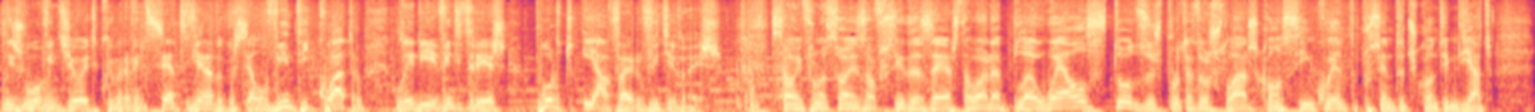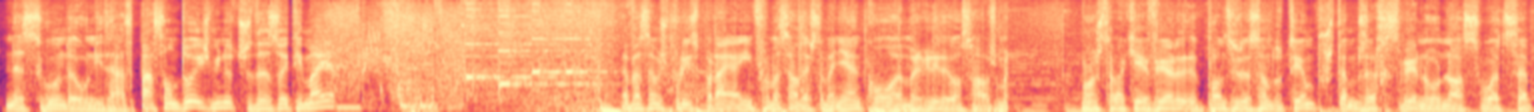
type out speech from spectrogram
Lisboa 28, Coimbra 27, Viana do Castelo 24, Leiria 23, Porto e Aveiro 22. São informações oferecidas a esta hora pela Wells, todos os protetores solares com 50% de desconto imediato na segunda unidade. Passam dois minutos das 8h30. Avançamos por isso para a informação desta manhã com a Margarida Gonçalves. Bom, estava aqui a ver, eh, ponto de situação do tempo, estamos a receber no nosso WhatsApp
